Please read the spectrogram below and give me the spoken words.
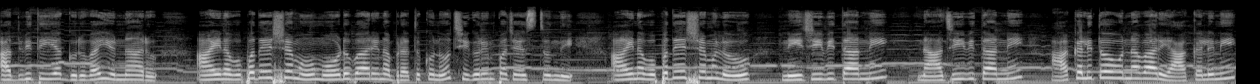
అద్వితీయ గురువై ఉన్నారు. ఆయన ఉపదేశము మోడుబారిన బ్రతుకును చిగురింపజేస్తుంది. ఆయన ఉపదేశములు నీ జీవితాన్ని నా జీవితాన్ని ఆకలితో ఉన్నవారి ఆకలిని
